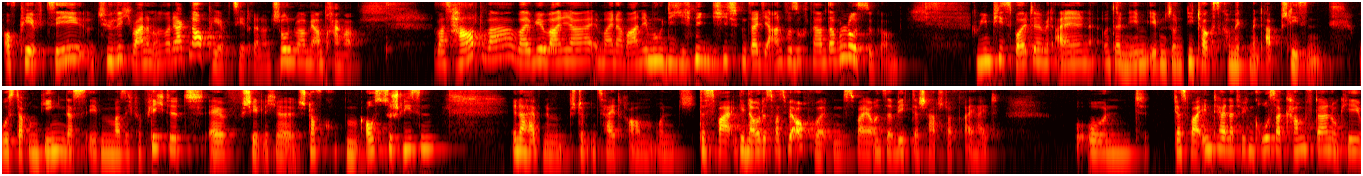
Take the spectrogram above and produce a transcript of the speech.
auf PFC. Natürlich waren in unseren Jacken auch PFC drin und schon waren wir am Pranger. Was hart war, weil wir waren ja in meiner Wahrnehmung diejenigen, die schon seit Jahren versucht haben, davon loszukommen. Greenpeace wollte mit allen Unternehmen eben so ein Detox-Commitment abschließen, wo es darum ging, dass eben man sich verpflichtet, elf schädliche Stoffgruppen auszuschließen innerhalb einem bestimmten Zeitraum. Und das war genau das, was wir auch wollten. Das war ja unser Weg der Schadstofffreiheit. Und das war intern natürlich ein großer Kampf dann. Okay,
